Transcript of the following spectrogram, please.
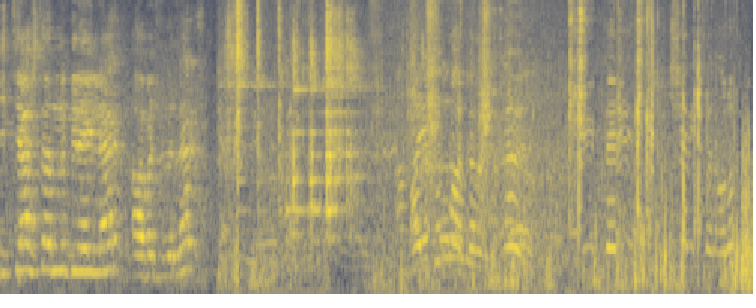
ihtiyaçlarını bireyler, abedeler. Ayıklık mı arkadaşlar? Evet. Büyükleri ikişer ikişer alıp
